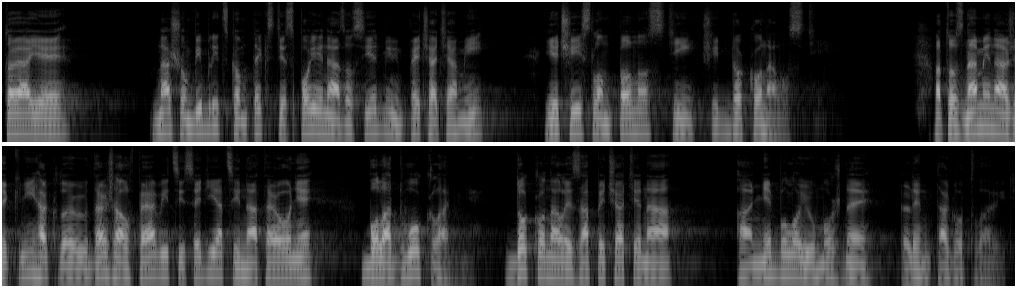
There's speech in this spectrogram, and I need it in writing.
ktorá je v našom biblickom texte spojená so siedmimi pečaťami, je číslom plnosti či dokonalosti. A to znamená, že kniha, ktorú držal v pravici sediaci na tróne, bola dôkladne, dokonale zapečatená a nebolo ju možné len tak otvoriť.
